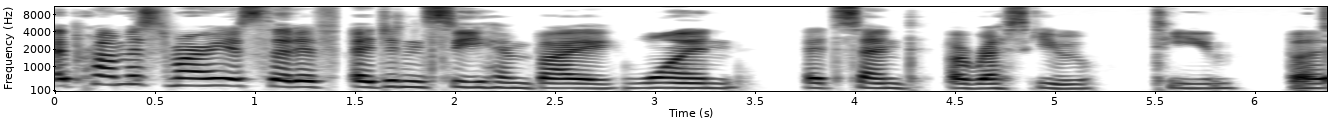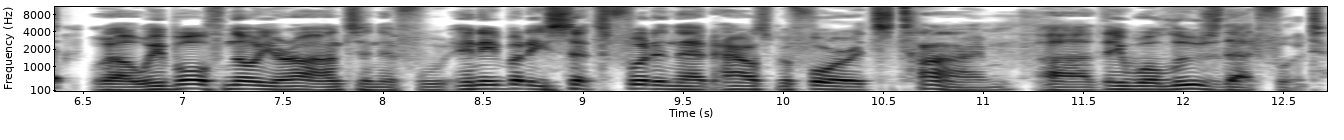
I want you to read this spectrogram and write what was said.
I promised Marius that if I didn't see him by one, I'd send a rescue team. But well, we both know your aunt, and if anybody sets foot in that house before it's time, uh, they will lose that foot.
